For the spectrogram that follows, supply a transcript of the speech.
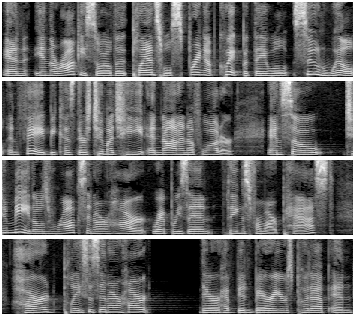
And in the rocky soil, the plants will spring up quick, but they will soon wilt and fade because there's too much heat and not enough water. And so, to me, those rocks in our heart represent things from our past, hard places in our heart. There have been barriers put up, and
